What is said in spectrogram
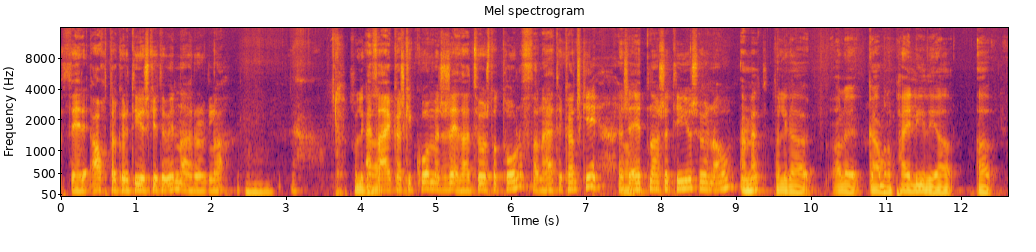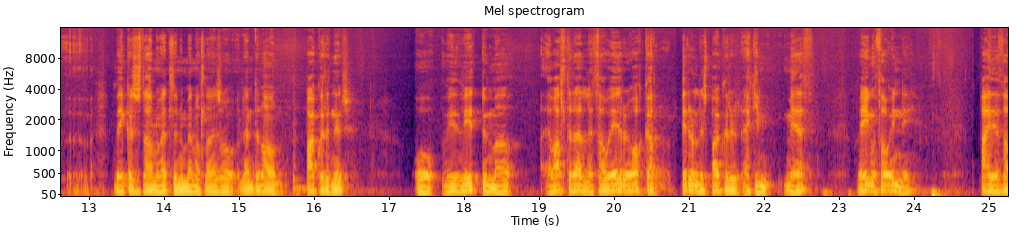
þeir átt okkur tíu skipti vinnaður örgla líka en það er kannski komið eins og segja það er 2012 þannig að þetta er kannski þessi einn af þessu tíu sem við náum. Það er líka alveg gaman að pæla í því að, að uh, veika sér staðan á vellinu með náttúrulega eins og nefndir á bakverðinir og við vitum að ef allt er eðlilegt þá eru okkar byrjunleis bakverðir ekki með. Við eigum þá inni. Bæði þá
